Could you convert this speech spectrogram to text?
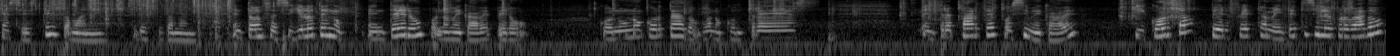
es este tamaño de este tamaño. Entonces si yo lo tengo entero pues no me cabe pero con uno cortado bueno con tres en tres partes pues sí me cabe. Y corta perfectamente. Este sí lo he probado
